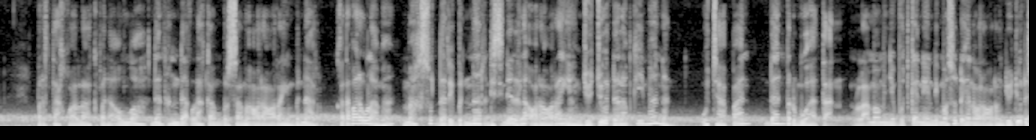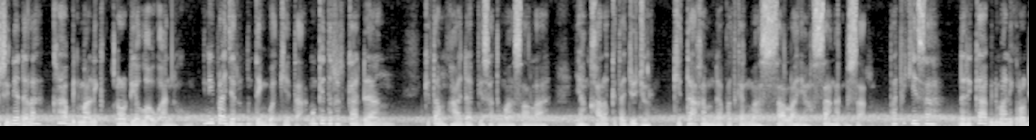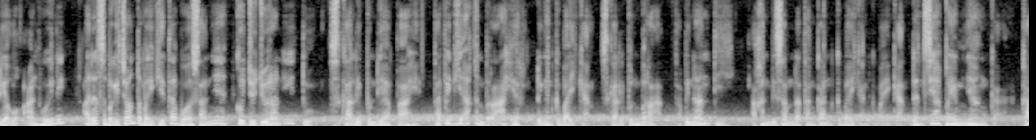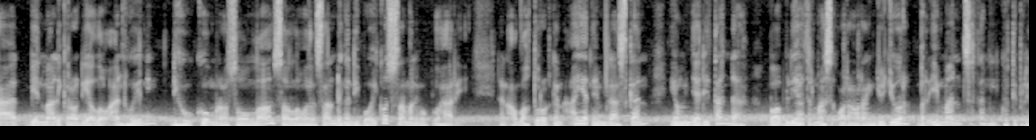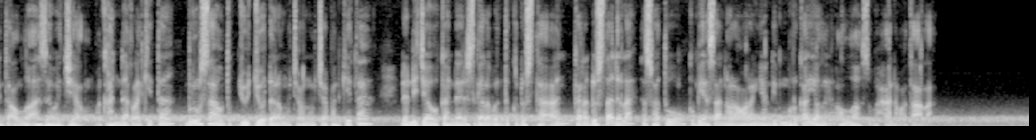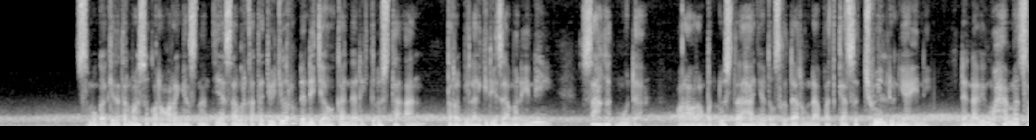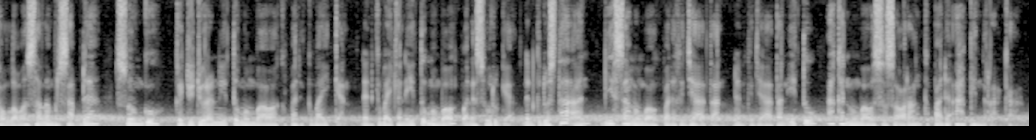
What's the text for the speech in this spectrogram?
bertakwalah kepada Allah dan hendaklah kamu bersama orang-orang yang benar." Kata para ulama, maksud dari benar di sini adalah orang-orang yang jujur dalam keimanan, ucapan dan perbuatan. Ulama menyebutkan yang dimaksud dengan orang-orang jujur di sini adalah Ka'ab bin Malik radhiyallahu anhu. Ini pelajaran penting buat kita. Mungkin terkadang kita menghadapi satu masalah yang kalau kita jujur, kita akan mendapatkan masalah yang sangat besar. Tapi kisah dari Ka'ab bin Malik radhiyallahu anhu ini adalah sebagai contoh bagi kita bahwasannya kejujuran itu sekalipun dia pahit, tapi dia akan berakhir dengan kebaikan. Sekalipun berat, tapi nanti akan bisa mendatangkan kebaikan-kebaikan. Dan siapa yang menyangka Ka'ab bin Malik radhiyallahu anhu ini dihukum Rasulullah SAW dengan diboikot selama 50 hari dan Allah turunkan ayat yang menjelaskan yang menjadi tanda bahwa beliau termasuk orang-orang jujur, beriman serta mengikuti perintah Allah Azza wa Jal. Maka hendaklah kita berusaha untuk jujur dalam ucapan-ucapan kita dan dijauhkan dari segala bentuk kedustaan karena dusta adalah sesuatu kebiasaan orang-orang yang dimurkai oleh Allah Subhanahu wa taala. Semoga kita termasuk orang-orang yang senantiasa berkata jujur dan dijauhkan dari kedustaan. Terlebih lagi di zaman ini sangat mudah. Orang-orang berdusta hanya untuk sekedar mendapatkan secuil dunia ini. Dan Nabi Muhammad SAW bersabda, sungguh kejujuran itu membawa kepada kebaikan dan kebaikan itu membawa kepada surga dan kedustaan bisa membawa kepada kejahatan dan kejahatan itu akan membawa seseorang kepada api neraka.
